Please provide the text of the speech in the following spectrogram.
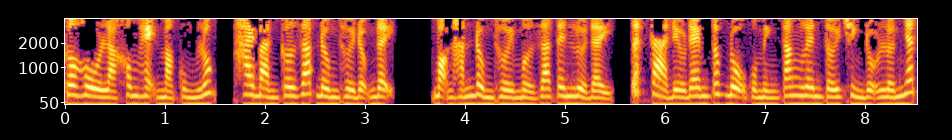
Cơ hồ là không hẹn mà cùng lúc, hai bàn cơ giáp đồng thời động đậy. Bọn hắn đồng thời mở ra tên lửa đẩy, tất cả đều đem tốc độ của mình tăng lên tới trình độ lớn nhất.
